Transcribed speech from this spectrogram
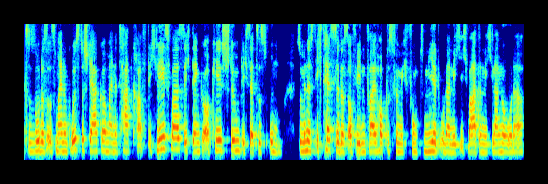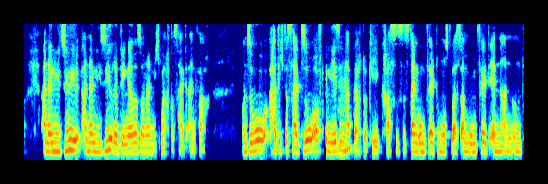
so, das ist meine größte Stärke, meine Tatkraft. Ich lese was, ich denke, okay, es stimmt, ich setze es um. Zumindest ich teste das auf jeden Fall, ob das für mich funktioniert oder nicht. Ich warte nicht lange oder analysiere, analysiere Dinge, sondern ich mache das halt einfach. Und so hatte ich das halt so oft gelesen mhm. und habe gedacht, okay, krass, es ist dein Umfeld, du musst was am Umfeld ändern und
